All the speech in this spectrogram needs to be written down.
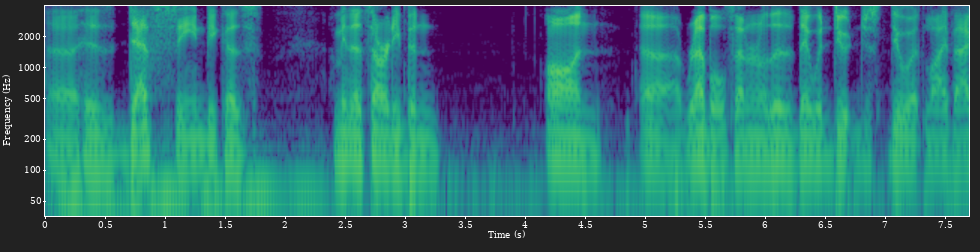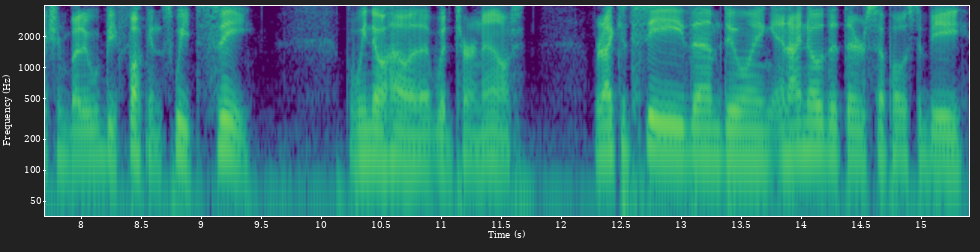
uh, his death scene because, I mean, that's already been on uh, Rebels. I don't know that they would do just do it live action, but it would be fucking sweet to see. But we know how that would turn out. But I could see them doing, and I know that there's supposed to be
